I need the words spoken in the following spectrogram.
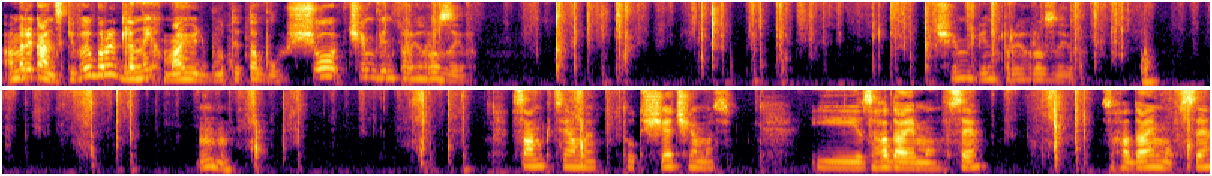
американські вибори для них мають бути табу. Що, чим він пригрозив? Чим він пригрозив? Угу. Санкціями, тут ще чимось. І згадаємо все. Згадаємо все.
